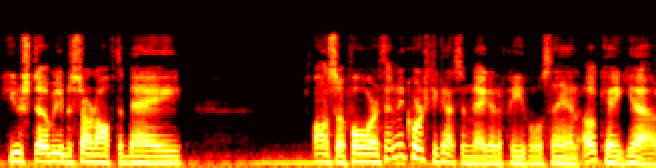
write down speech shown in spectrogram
huge W to start off the day, on so forth. And of course, you got some negative people saying, okay, yeah,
